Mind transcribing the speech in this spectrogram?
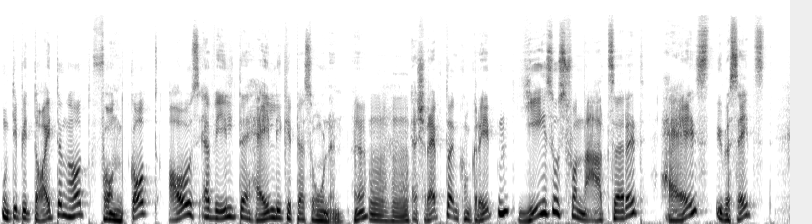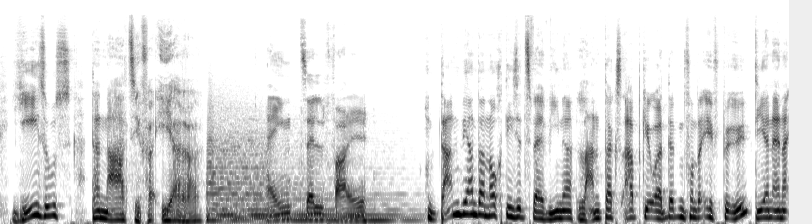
und die Bedeutung hat von Gott auserwählte heilige Personen. Ja? Er schreibt da im Konkreten, Jesus von Nazareth heißt, übersetzt, Jesus der Nazi-Verehrer. Einzelfall. Und dann wären da noch diese zwei Wiener Landtagsabgeordneten von der FPÖ, die an einer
